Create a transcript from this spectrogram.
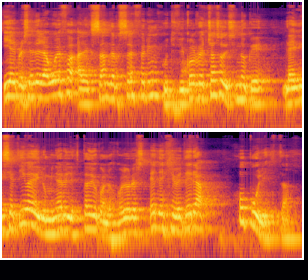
Y el presidente de la UEFA, Alexander Seferin, justificó el rechazo diciendo que la iniciativa de iluminar el estadio con los colores LGBT era populista.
